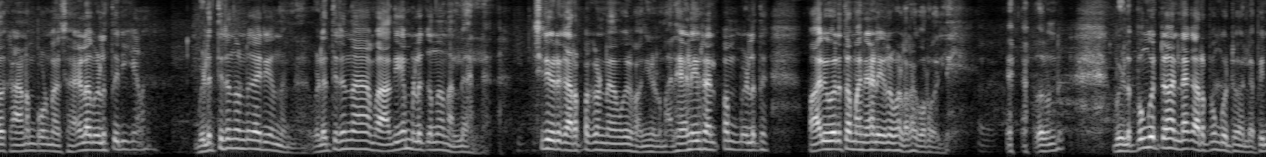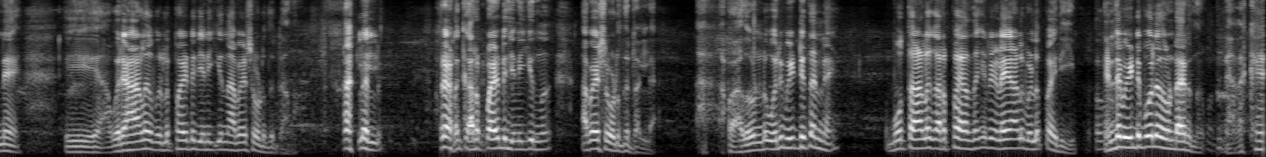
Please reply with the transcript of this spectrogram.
അത് കാണുമ്പോൾ മനസ്സിലായി. അയാളെ വെളുത്തിരിക്കണം വെളുത്തിരുന്നുകൊണ്ട് കാര്യമൊന്നുമില്ല. വെളുത്തിരുന്ന അധികം വെളുക്കുന്നത് നല്ലതല്ല. ഇച്ചിരി ഒരു കറുപ്പൊക്കെ ഉണ്ടെങ്കിൽ നമുക്കൊരു ഭംഗിയുള്ളൂ. മലയാളികൾ അല്പം വെളുത്ത് പാൽ പോലത്തെ മലയാളികൾ വളരെ കുറവല്ലേ? അതുകൊണ്ട് വെളുപ്പും കുറ്റമല്ല കറുപ്പും കുറ്റമല്ല. പിന്നെ ഈ ഒരാൾ വെളുപ്പായിട്ട് ജനിക്കുന്ന അപേക്ഷ കൊടുത്തിട്ടാണ്. അല്ലല്ലോ. ഒരാൾ കറുപ്പായിട്ട് ജനിക്കുന്നത് അപേക്ഷ കൊടുത്തിട്ടല്ല. അപ്പോൾ അതുകൊണ്ട് ഒരു വീട്ടിൽ തന്നെ മൂത്ത ആൾ കറുപ്പായിരുന്നെങ്കിൽ ഇളയാൾ വെളുപ്പായിരിക്കും. എന്റെ വീട്ടിൽ പോലും അതുണ്ടായിരുന്നു. അതൊക്കെ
